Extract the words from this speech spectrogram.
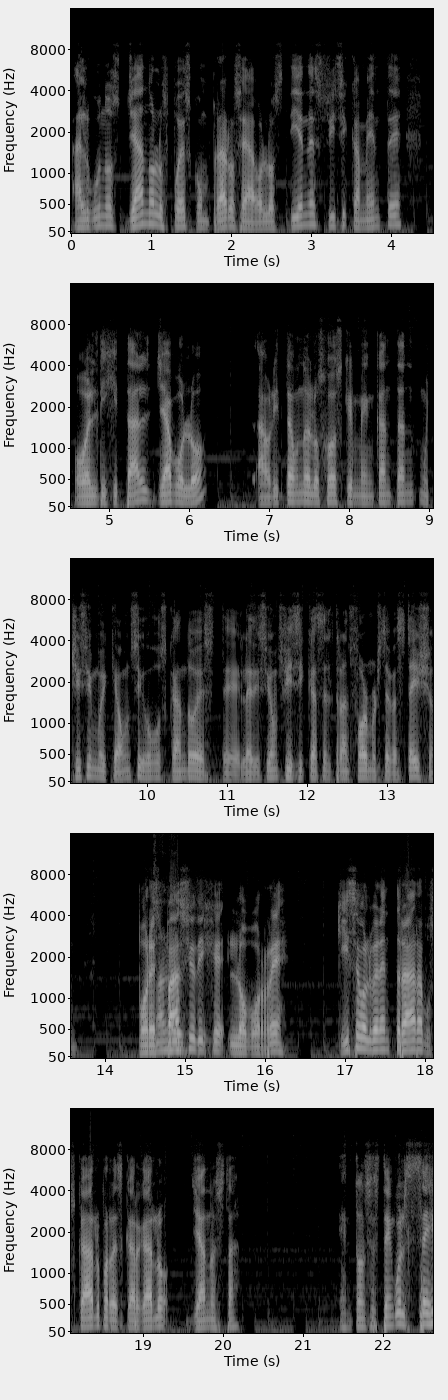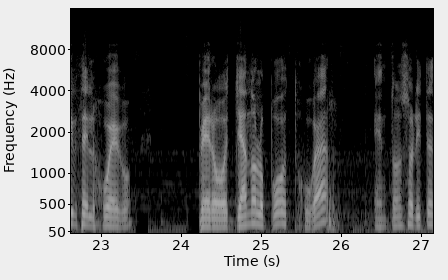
Algunos ya no los puedes comprar, o sea, o los tienes físicamente o el digital ya voló. Ahorita uno de los juegos que me encantan muchísimo y que aún sigo buscando este, la edición física es el Transformers Devastation. Por espacio dije, lo borré. Quise volver a entrar a buscarlo para descargarlo, ya no está. Entonces tengo el save del juego, pero ya no lo puedo jugar. Entonces ahorita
